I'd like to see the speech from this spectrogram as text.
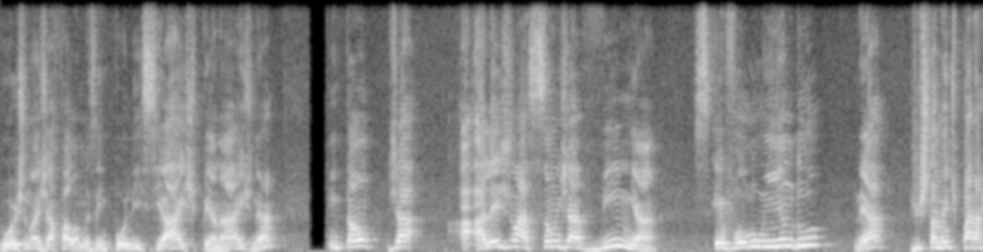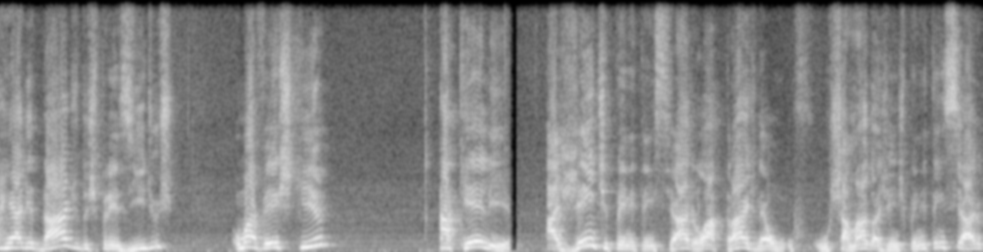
Hoje nós já falamos em policiais penais, né? Então, já a, a legislação já vinha evoluindo, né? Justamente para a realidade dos presídios, uma vez que aquele agente penitenciário lá atrás, né, o, o, chamado agente penitenciário,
